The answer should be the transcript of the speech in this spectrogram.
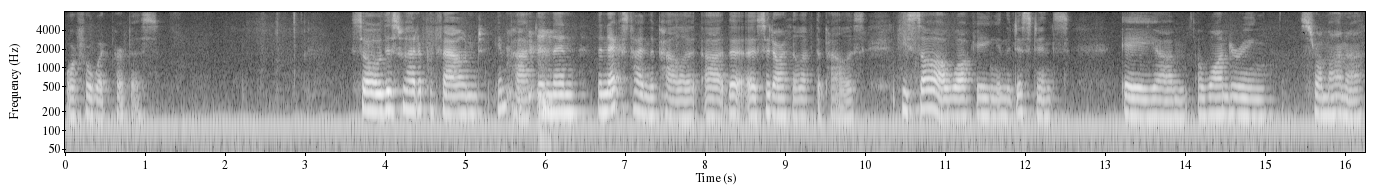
or for what purpose. So this had a profound impact. And then the next time the uh, the uh, Siddhartha left the palace, he saw walking in the distance a, um, a wandering sramana,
